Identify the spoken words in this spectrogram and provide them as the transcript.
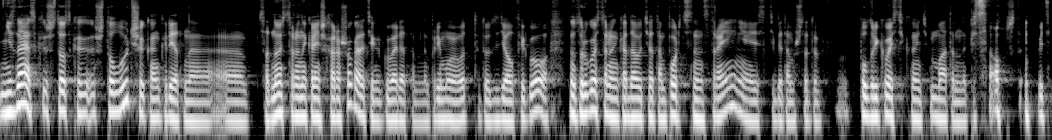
Э, не знаю, что, что лучше конкретно. Э, с одной стороны, конечно, хорошо, когда тебе говорят там напрямую, вот ты тут сделал фигово, но с другой стороны, когда у тебя там портится настроение, если тебе там что-то в pull-реквесте кто-нибудь матом написал что-нибудь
